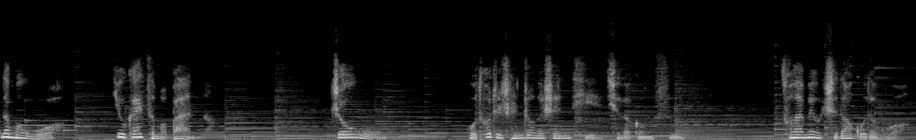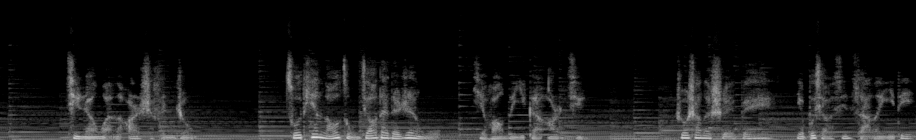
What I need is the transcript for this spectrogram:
那么我又该怎么办呢？周五，我拖着沉重的身体去了公司。从来没有迟到过的我，竟然晚了二十分钟。昨天老总交代的任务也忘得一干二净。桌上的水杯也不小心洒了一地，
